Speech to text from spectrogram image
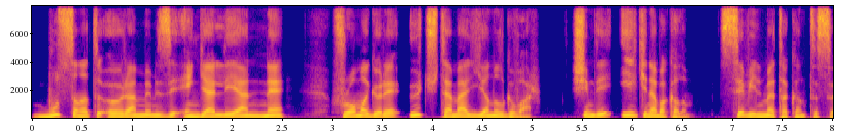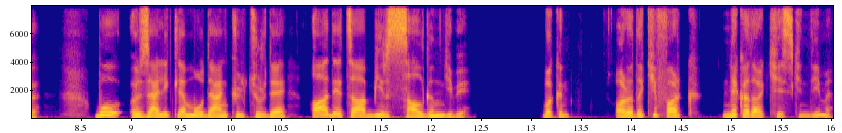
bu sanatı öğrenmemizi engelleyen ne? Fromm'a göre üç temel yanılgı var. Şimdi ilkine bakalım. Sevilme takıntısı. Bu özellikle modern kültürde adeta bir salgın gibi. Bakın, aradaki fark ne kadar keskin değil mi?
